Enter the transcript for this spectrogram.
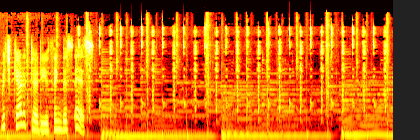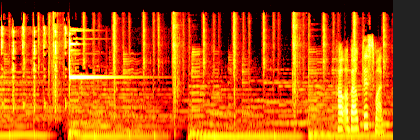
Which character do you think this is? How about this one?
